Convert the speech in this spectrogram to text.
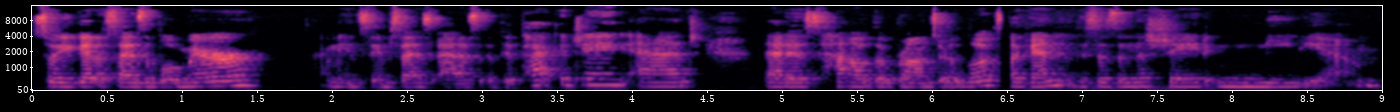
So you get a sizable mirror, I mean, same size as the packaging, and that is how the bronzer looks. Again, this is in the shade medium.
